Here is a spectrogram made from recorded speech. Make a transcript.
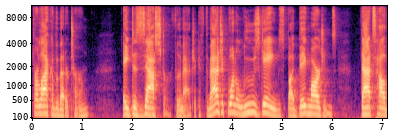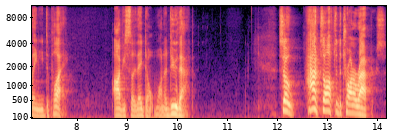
for lack of a better term, a disaster for the Magic. If the Magic want to lose games by big margins, that's how they need to play. Obviously, they don't want to do that. So, hats off to the Toronto Raptors.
